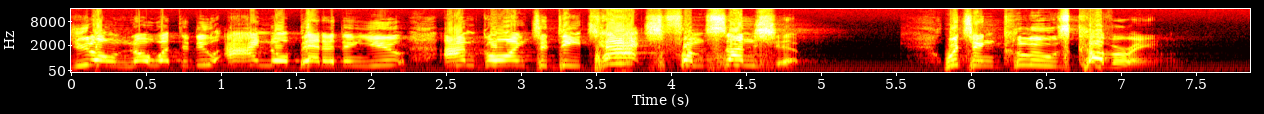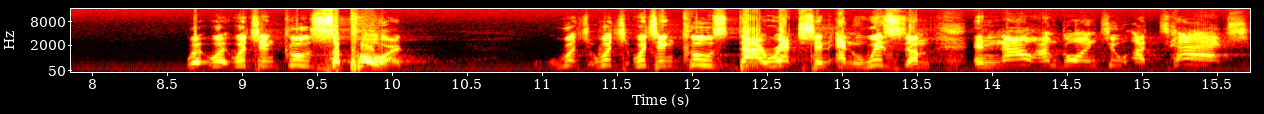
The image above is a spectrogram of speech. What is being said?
You don't know what to do. I know better than you. I'm going to detach from sonship, which includes covering, which includes support, which, which, which includes direction and wisdom. And now I'm going to attach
